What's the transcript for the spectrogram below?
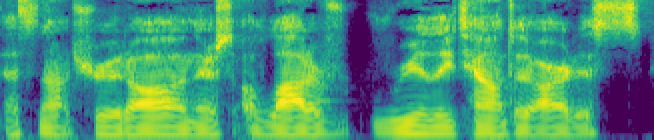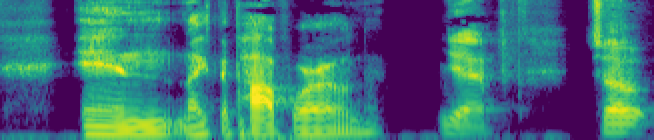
that's not true at all. And there's a lot of really talented artists in like the pop world. Yeah. So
